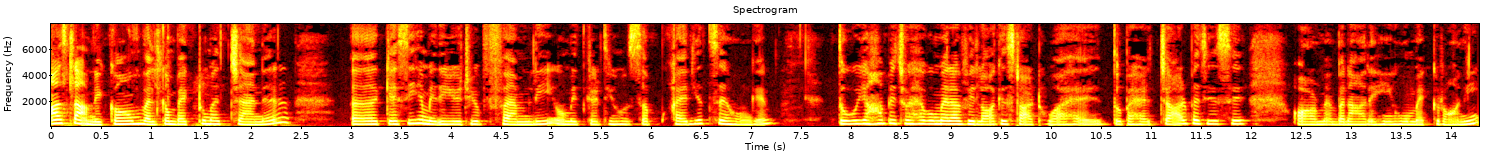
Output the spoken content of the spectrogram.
अस्सलाम वालेकुम welcome back to my channel कैसी है मेरी यूट्यूब फैमिली उम्मीद करती हूँ सब खैरियत से होंगे। तो यहाँ पे जो है वो मेरा व्लॉग स्टार्ट हुआ है दोपहर चार बजे से और मैं बना रही हूँ मैक्रोनी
